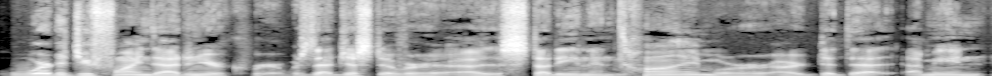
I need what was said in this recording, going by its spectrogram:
Where did you find that in your career? Was that just over uh, studying in time or, or did that, I mean,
